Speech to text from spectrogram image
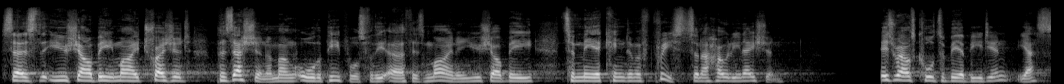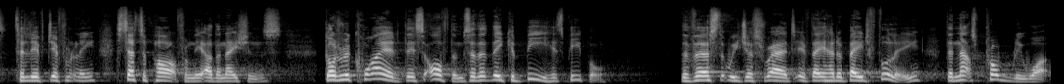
Says that you shall be my treasured possession among all the peoples, for the earth is mine, and you shall be to me a kingdom of priests and a holy nation. Israel's called to be obedient, yes, to live differently, set apart from the other nations. God required this of them so that they could be his people. The verse that we just read, if they had obeyed fully, then that's probably what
